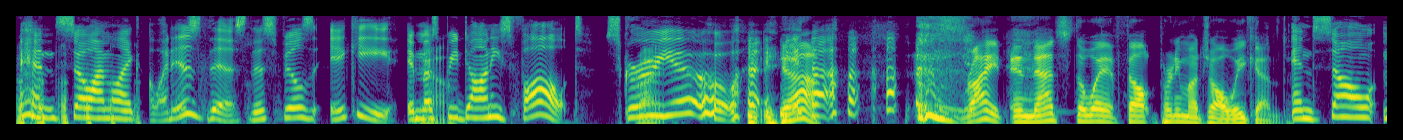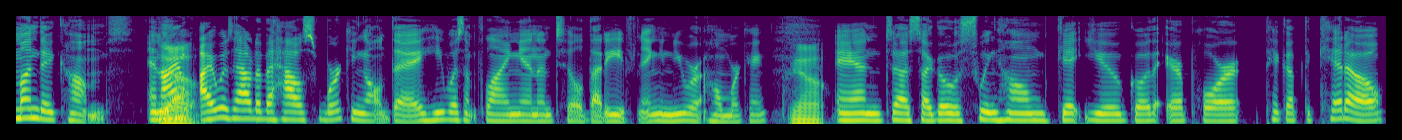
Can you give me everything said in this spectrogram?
and so i'm like what is this this feels icky it must Yeah. be donnie's fault screw Right. you Yeah. right, and that's the way it felt pretty much all weekend. And so Monday comes, and Yeah. I, I was out of the house working all day. He wasn't flying in until that evening, and you were at home working. Yeah. And uh, so I go swing home, get you, go to the airport, pick up the kiddo,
